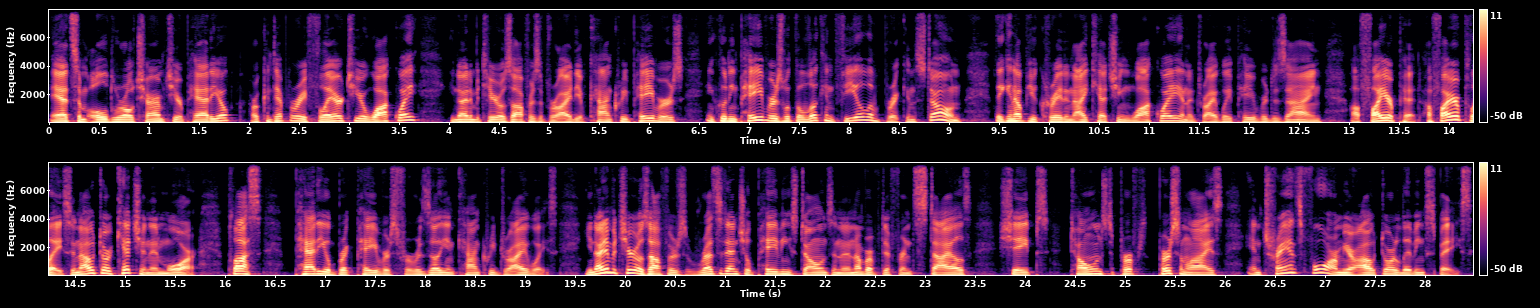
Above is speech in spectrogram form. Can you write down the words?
Add some old world charm to your patio or contemporary flair to your walkway. United Materials offers a variety of concrete pavers, including pavers with the look and feel of brick and stone. They can help you create an eye catching walkway and a driveway paver design, a fire pit, a fireplace, an outdoor kitchen, and more. Plus, patio brick pavers for resilient concrete driveways. United Materials offers residential paving stones in a number of different styles, shapes, tones to per- personalize and transform your outdoor living space.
